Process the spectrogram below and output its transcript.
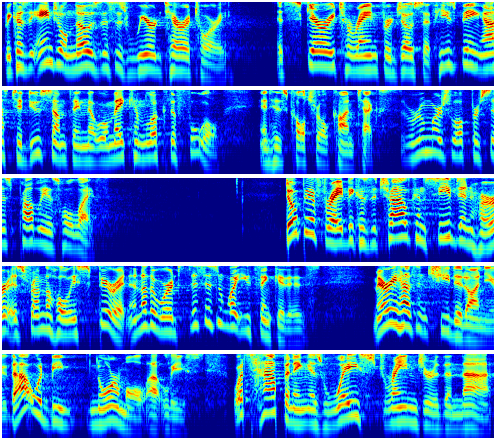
Because the angel knows this is weird territory. It's scary terrain for Joseph. He's being asked to do something that will make him look the fool in his cultural context. The rumors will persist probably his whole life. Don't be afraid because the child conceived in her is from the Holy Spirit. In other words, this isn't what you think it is. Mary hasn't cheated on you. That would be normal, at least. What's happening is way stranger than that.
